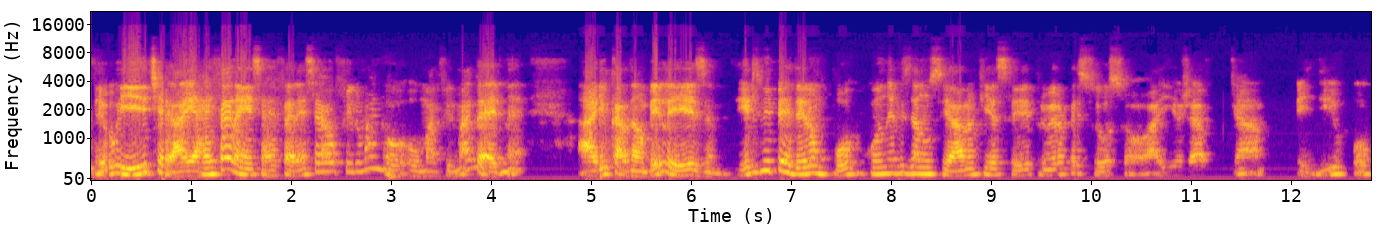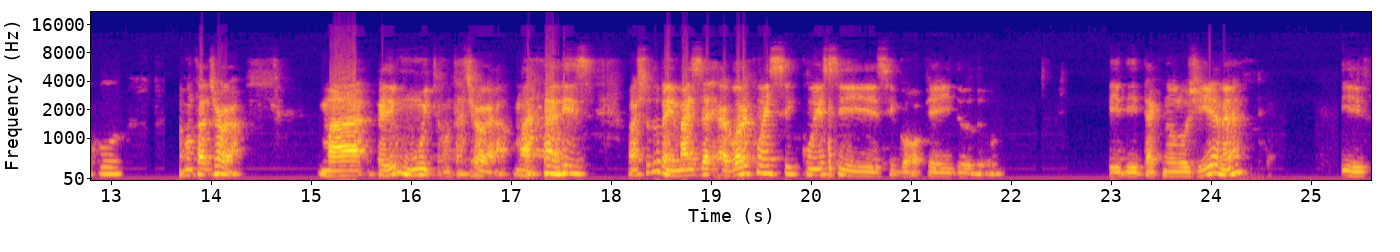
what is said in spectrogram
deu it. Aí a referência, a referência é o filho mais novo, o filho mais velho, né? Aí o cara, não, beleza. Eles me perderam um pouco quando eles anunciaram que ia ser primeira pessoa só. Aí eu já, já perdi um pouco a vontade de jogar. Mas perdi muito a vontade de jogar. Mas, mas tudo bem. Mas é, agora com esse, com esse, esse golpe aí do, do de, tecnologia, né? E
